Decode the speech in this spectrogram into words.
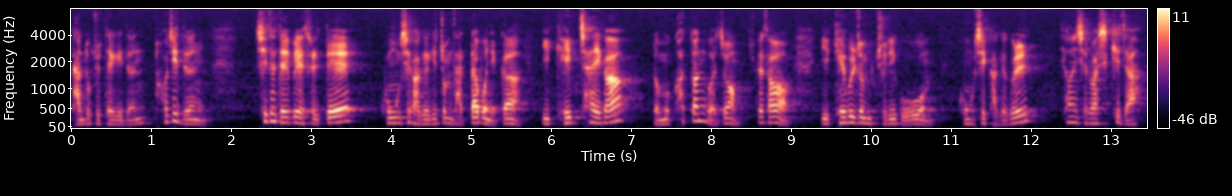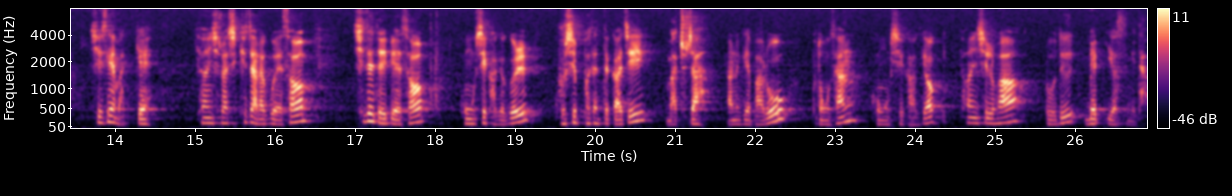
단독주택이든 토지든 시세 대비했을 때 공시 가격이 좀 낮다 보니까 이갭 차이가 너무 컸던 거죠. 그래서 이 갭을 좀 줄이고 공시 가격을 현실화시키자 시세에 맞게 현실화시키자라고 해서 시세 대비해서 공시 가격을 90%까지 맞추자라는 게 바로 부동산 공시 가격 현실화 로드맵이었습니다.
